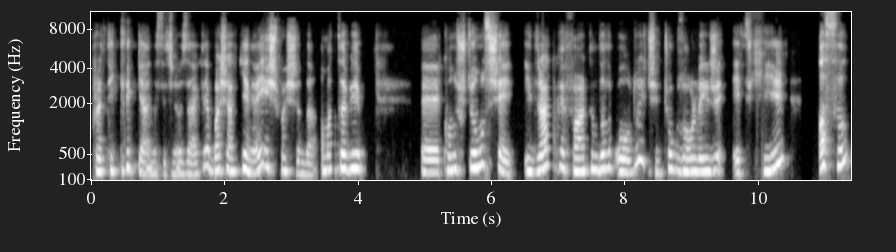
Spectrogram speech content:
pratiklik gelmesi için özellikle Başak yeni ay iş başında. Ama tabii e, konuştuğumuz şey idrak ve farkındalık olduğu için çok zorlayıcı etkiyi asıl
